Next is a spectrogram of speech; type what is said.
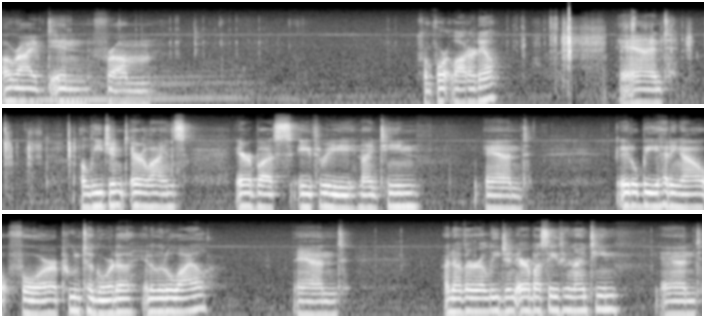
arrived in from from Fort Lauderdale. And Allegiant Airlines Airbus A319 and it'll be heading out for Punta Gorda in a little while. And another Allegiant Airbus A319 and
